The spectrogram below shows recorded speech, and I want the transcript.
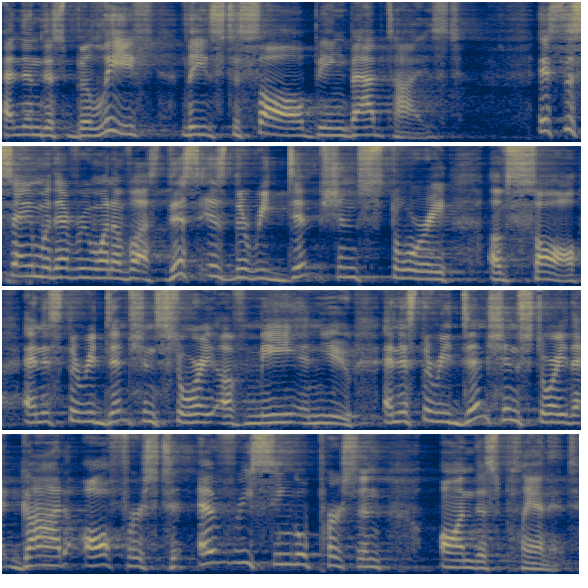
and then this belief leads to Saul being baptized. It's the same with every one of us. This is the redemption story of Saul, and it's the redemption story of me and you. And it's the redemption story that God offers to every single person on this planet.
